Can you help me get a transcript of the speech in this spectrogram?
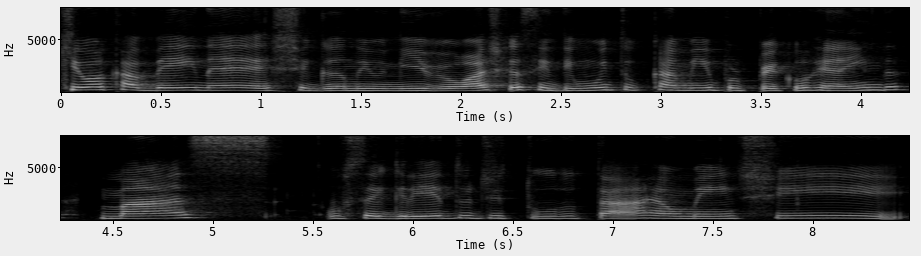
Que eu acabei, né, chegando em um nível. Eu acho que assim, tem muito caminho por percorrer ainda, mas o segredo de tudo tá realmente.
